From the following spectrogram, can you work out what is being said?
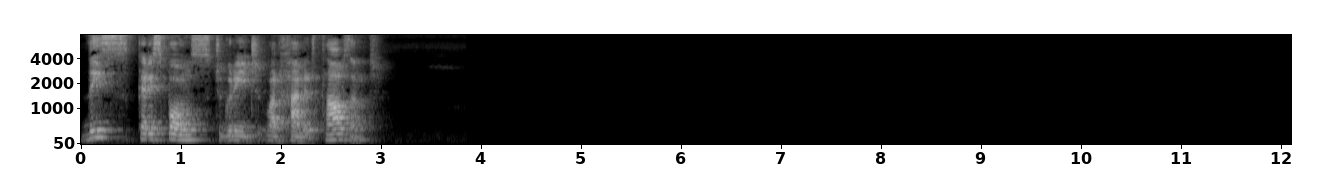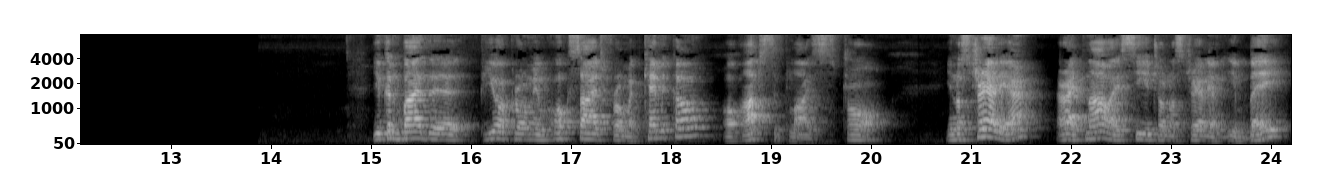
This corresponds to grit 100,000. You can buy the pure chromium oxide from a chemical or art supply store. In Australia, right now I see it on Australian eBay.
